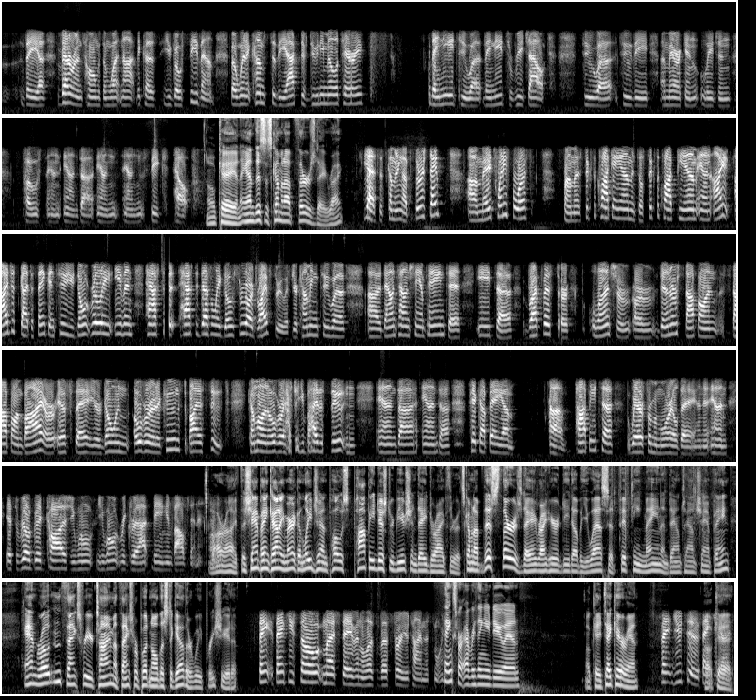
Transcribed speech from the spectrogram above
the uh, veterans homes and whatnot because you go see them. But when it comes to the active duty military, they need to uh, they need to reach out to uh, to the American Legion post and and uh, and and seek help. Okay, and and this is coming up Thursday, right? Yes, it's coming up Thursday, uh, May 24th, from uh, 6 o'clock a.m. until 6 o'clock p.m. And I I just got to thinking too. You don't really even have to have to definitely go through our drive-through if you're coming to uh, uh, downtown Champaign to eat uh, breakfast or lunch or, or dinner stop on stop on by or if say you're going over to Coons to buy a suit come on over after you buy the suit and and uh and uh pick up a um uh poppy to wear for Memorial Day and and it's a real good cause you won't you won't regret being involved in it All right. The Champaign County American Legion Post Poppy Distribution Day drive through. It's coming up this Thursday right here at DWS at 15 Main in downtown Champaign. Ann Rhoton, thanks for your time and thanks for putting all this together. We appreciate it. Thank, thank you so much, Dave and Elizabeth, for your time this morning. Thanks for everything you do, Anne. Okay, take care, Ann. Thank you too. Thank you. okay.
